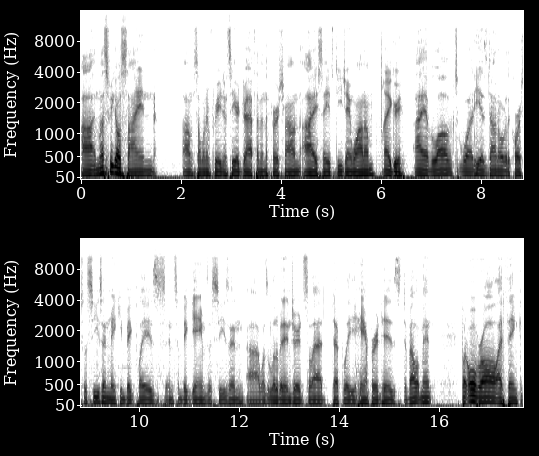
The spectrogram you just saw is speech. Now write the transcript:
Uh, unless we go sign um, someone in free agency or draft them in the first round, I say it's DJ Wonnum. I agree. I have loved what he has done over the course of the season, making big plays in some big games this season. Uh, was a little bit injured, so that definitely hampered his development. But overall, I think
